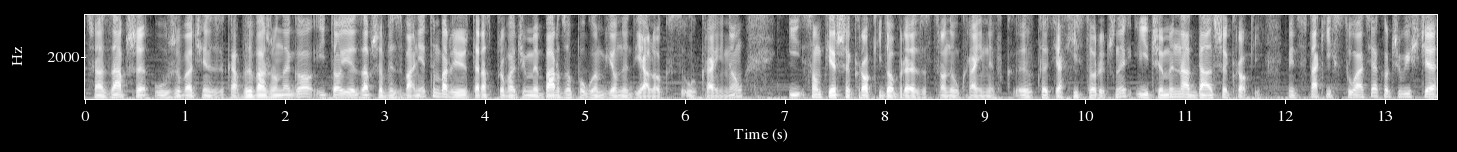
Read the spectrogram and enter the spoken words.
trzeba zawsze używać języka wyważonego i to jest zawsze wyzwanie, tym bardziej, że teraz prowadzimy bardzo pogłębiony dialog z Ukrainą i są pierwsze kroki dobre ze strony Ukrainy w kwestiach historycznych i liczymy na dalsze kroki. Więc w takich sytuacjach oczywiście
